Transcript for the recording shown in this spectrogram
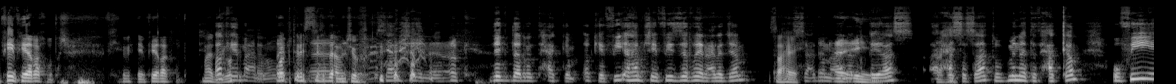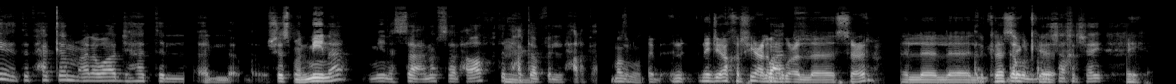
في في رغبه في في, في رغبه ما أدري okay وقت- ما علينا وقت الاستخدام آه، نشوف بس أهم شيء إنه okay. نقدر نتحكم. okay في أهم شيء في زرين على جنب صحيح. يساعدون آه، على إيه. القياس صحيح. الحساسات ومنها تتحكم. وفي تتحكم على واجهة ال... ال... شو اسمه المينا مينا الساعة نفسها الحواف تتحكم في الحركة. مزبوط طيب نجي آخر شيء على بعد- موضوع السعر ال- ال- قبل الكلاسيك. معلش آخر شيء إيه.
